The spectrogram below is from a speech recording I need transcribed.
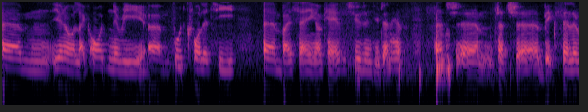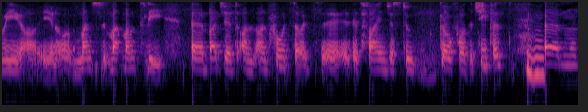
um, you know like ordinary um, food quality um, by saying, okay, as a student, you don't have such um, such a big salary or you know monthly monthly uh, budget on, on food, so it's uh, it's fine just to go for the cheapest. Mm-hmm. Um,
